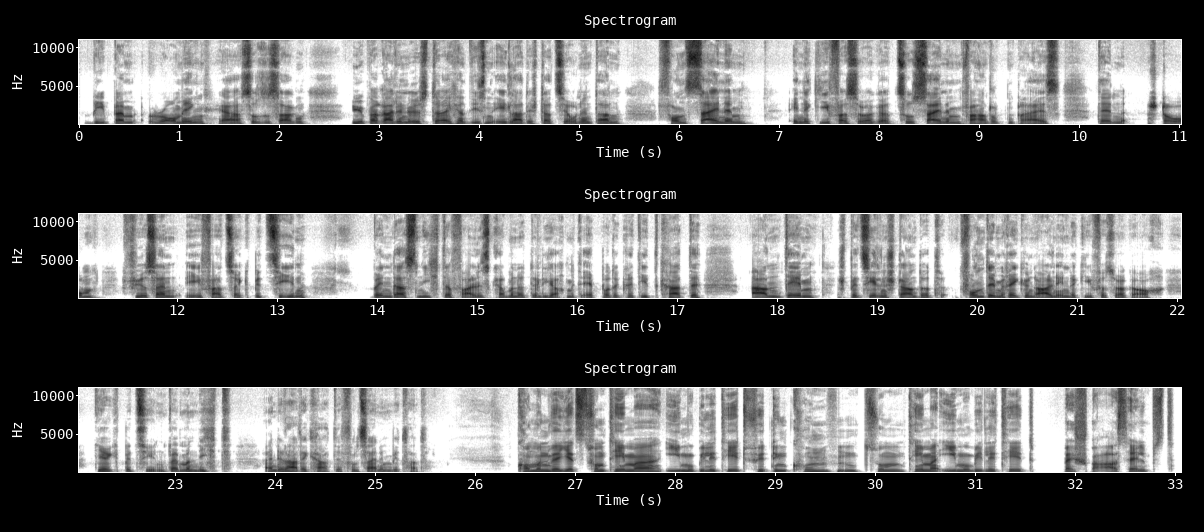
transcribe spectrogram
wie beim Roaming, ja, sozusagen, überall in Österreich an diesen E-Ladestationen dann von seinem Energieversorger zu seinem verhandelten Preis den Strom für sein E-Fahrzeug beziehen. Wenn das nicht der Fall ist, kann man natürlich auch mit App oder Kreditkarte an dem speziellen Standort von dem regionalen Energieversorger auch direkt beziehen, wenn man nicht eine Ladekarte von seinem mit hat. Kommen wir jetzt vom Thema E-Mobilität für den Kunden zum Thema E-Mobilität bei Spar selbst.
